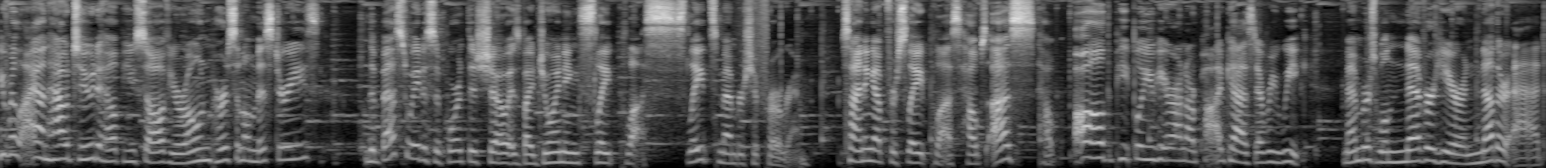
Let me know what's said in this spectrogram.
You rely on How To to help you solve your own personal mysteries? The best way to support this show is by joining Slate Plus, Slate's membership program. Signing up for Slate Plus helps us help all the people you hear on our podcast every week. Members will never hear another ad,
